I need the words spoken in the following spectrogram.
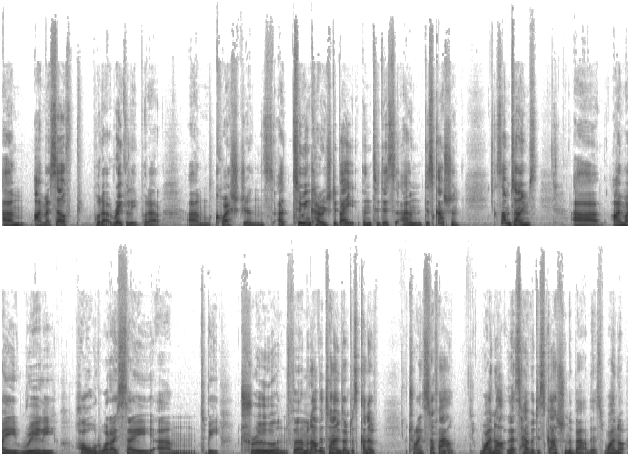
Um, I myself put out regularly put out um, questions uh, to encourage debate and to dis- um, discussion. Sometimes uh, I may really hold what I say um, to be true and firm, and other times I'm just kind of trying stuff out. Why not? Let's have a discussion about this. Why not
